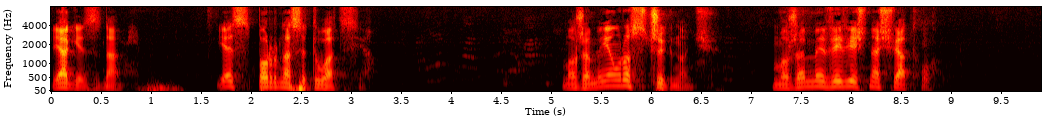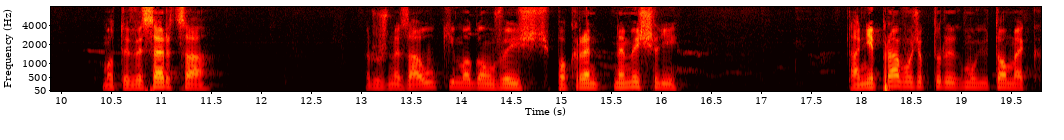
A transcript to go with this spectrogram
Jak jest z nami? Jest sporna sytuacja. Możemy ją rozstrzygnąć. Możemy wywieźć na światło. Motywy serca, różne zaułki mogą wyjść, pokrętne myśli ta nieprawość, o których mówił Tomek.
